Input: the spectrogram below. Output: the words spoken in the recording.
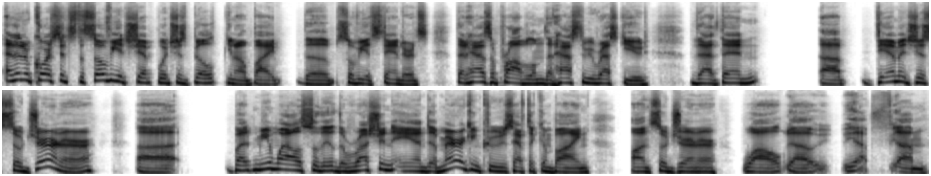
And then, of course, it's the Soviet ship, which is built, you know, by the Soviet standards, that has a problem that has to be rescued. That then uh, damages Sojourner. Uh, but meanwhile, so the the Russian and American crews have to combine on Sojourner, while uh, yeah, um,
